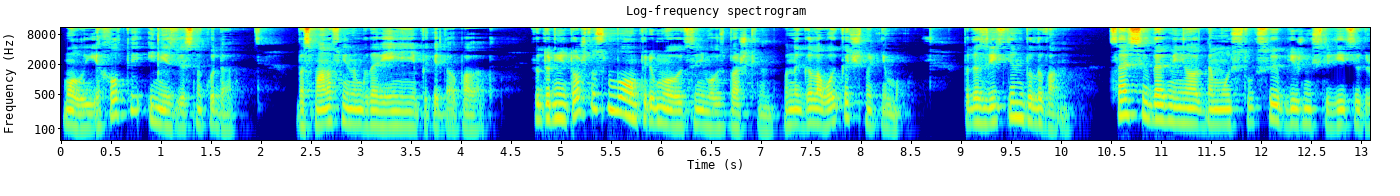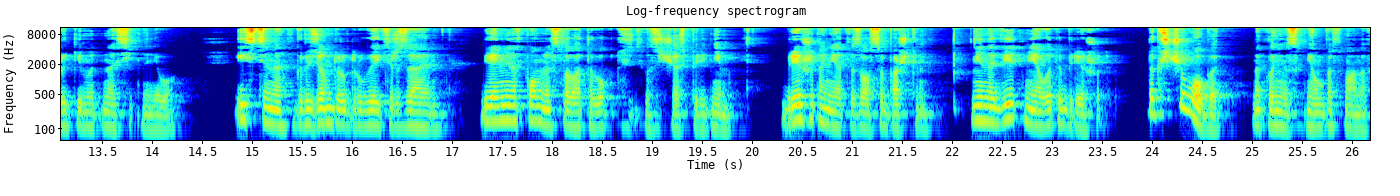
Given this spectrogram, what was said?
Мол, уехал ты и неизвестно куда. Басманов ни на мгновение не покидал палат. Федор не то что с умом перемолвиться не мог с Башкиным, он и головой качнуть не мог. Подозрителен был Иван. Царь всегда вменял одному из слуг своих ближних следить за другим и доносить на него. Истинно, грызем друг друга и терзаем. Белянинов помнил слова того, кто сидел сейчас перед ним. «Брешут они», — отозвался Башкин. «Ненавидят меня, вот и брешут». «Так с чего бы?» — наклонился к нему Басманов.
